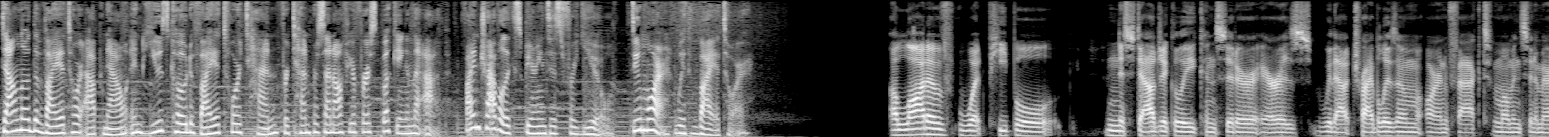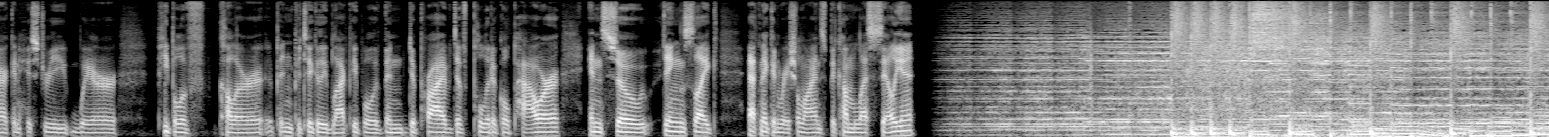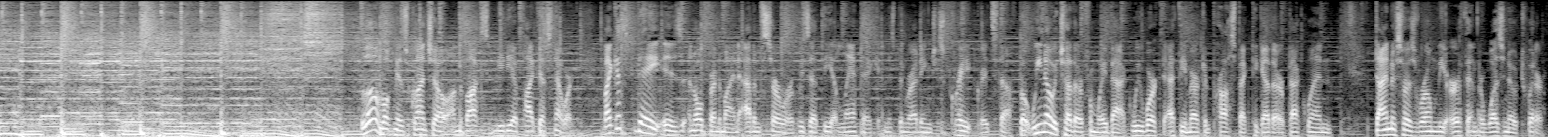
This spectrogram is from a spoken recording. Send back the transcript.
Download the Viator app now and use code Viator10 for 10% off your first booking in the app. Find travel experiences for you. Do more with Viator. A lot of what people nostalgically consider eras without tribalism are, in fact, moments in American history where people of color, and particularly black people, have been deprived of political power. And so things like ethnic and racial lines become less salient. Hello and welcome to the Klein Show on the Vox Media Podcast Network. My guest today is an old friend of mine, Adam Serwer, who's at The Atlantic and has been writing just great, great stuff. But we know each other from way back. We worked at the American Prospect together back when dinosaurs roamed the earth and there was no Twitter.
